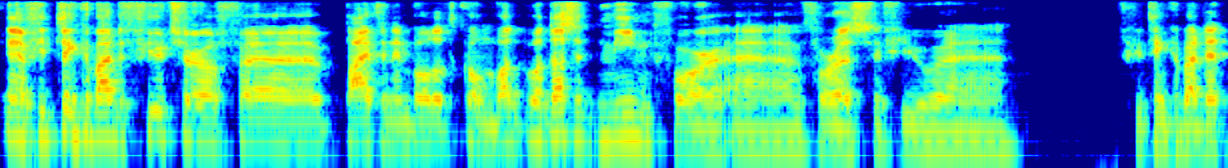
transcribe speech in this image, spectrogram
if you think about the future of uh, Python in Bol.com, what what does it mean for uh, for us if you uh, if you think about that?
